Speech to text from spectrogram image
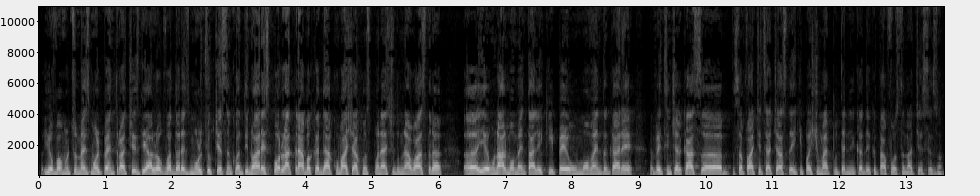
Eu vă mulțumesc mult pentru acest dialog, vă doresc mult succes în continuare, spor la treabă că de acum, așa cum spuneați și dumneavoastră, e un alt moment al echipei, un moment în care veți încerca să, să faceți această echipă și mai puternică decât a fost în acest sezon.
